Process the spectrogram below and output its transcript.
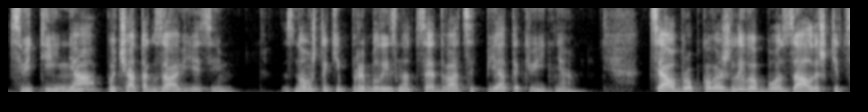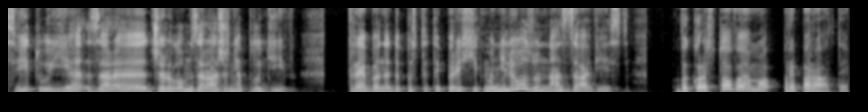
цвітіння, початок зав'язі. Знову ж таки, приблизно це 25 квітня. Ця обробка важлива, бо залишки цвіту є е, джерелом зараження плодів. Треба не допустити перехід маніліозу на зав'язь. Використовуємо препарати.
